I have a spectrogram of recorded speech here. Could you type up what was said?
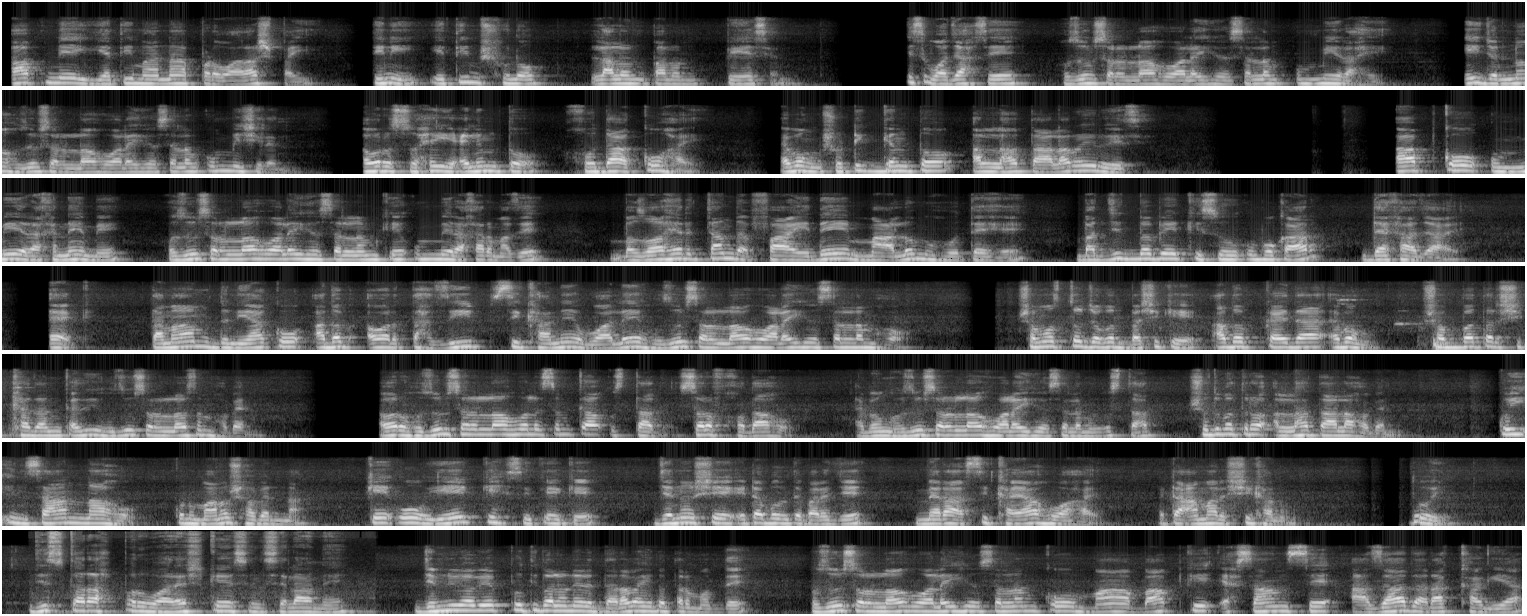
আপনি ইয়তিমানা পরওয়ারাস পাই তিনি ইতিম সুলভ লালন পালন পেয়েছেন ইস ওয়াজাহ সে হুজুর সাল্লাল্লাহু আলাইহি ওয়াসাল্লাম উম্মি রাহে এই জন্য হুজুর সাল্লাল্লাহু আলাইহি ওয়াসাল্লাম উম্মি ছিলেন আর সহি ইলম তো খোদা কো হয় এবং সঠিক জ্ঞান তো আল্লাহ তালারই রয়েছে आपको उम्मी रखने में हजूर सल्लल्लाहु अलैहि वसल्लम के उम्मी रखार মাঝে বজাহির চন্দ ফায়দে মালুম হতে हैं বাহ্যিকভাবে কিছু উপকার দেখা যায় এক तमाम दुनिया को अदब और तहजीब सिखाने वाले हुजूर सल्लल्लाहु अलैहि वसल्लम हो সমস্ত জগৎবাসীকে আদব কায়দা এবং সভ্যতার শিক্ষাদানকারী হুজুর সাল্লাহ আসলাম হবেন और हुजूर सल्लल्लाहु अलैहि वसल्लम का उस्ताद सरफ खुदा हो এবং হুজুর সাল্লাল্লাহু আলাইহি ওয়াসাল্লামের উস্তাদ শুধুমাত্র আল্লাহ তাআলা হবেন कोई इंसान না হো কোনো মানুষ হবেন না কে ও ये कह सके के যেন সে এটা বলতে পারে যে میرا سکھایا ہوا ہے۔ এটা আমার শিখানো দুই জিস তারাহ পরওয়ারেশকে সিলসিলা মে যেমনিভাবে প্রতিপালনের ধারাবাহিকতার মধ্যে حضور صلی اللہ علیہ وسلم کو ماں باپ کے احسان سے آزاد رکھا گیا،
